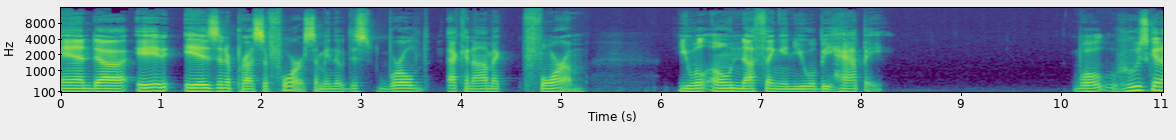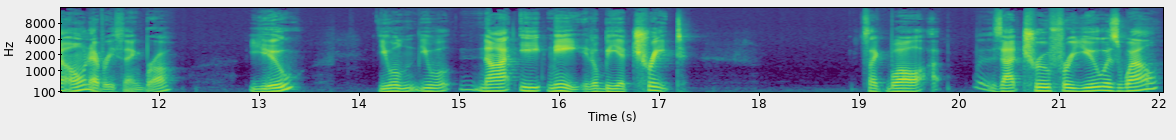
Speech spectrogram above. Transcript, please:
and uh, it is an oppressive force. I mean, this World Economic Forum, you will own nothing and you will be happy. Well, who's going to own everything, bro? You? You will you will not eat meat. It'll be a treat. It's like, well, is that true for you as well?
